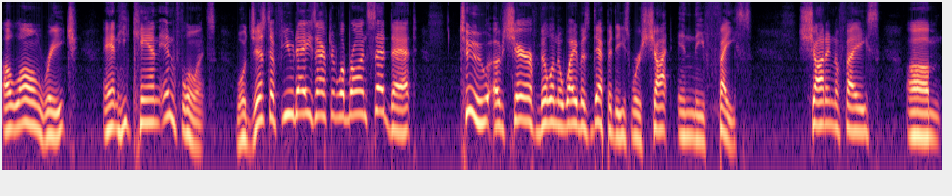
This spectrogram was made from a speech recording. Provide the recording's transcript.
a long reach, and he can influence. Well, just a few days after LeBron said that, two of Sheriff Villanueva's deputies were shot in the face. Shot in the face, um,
